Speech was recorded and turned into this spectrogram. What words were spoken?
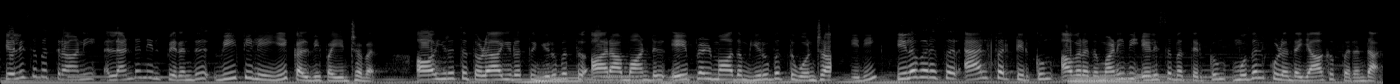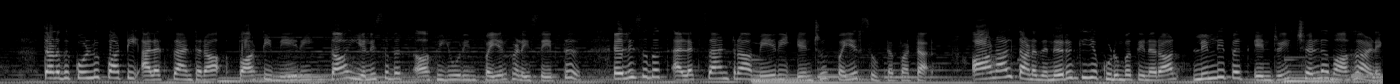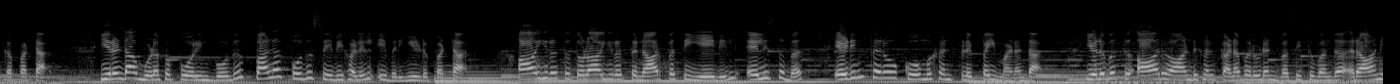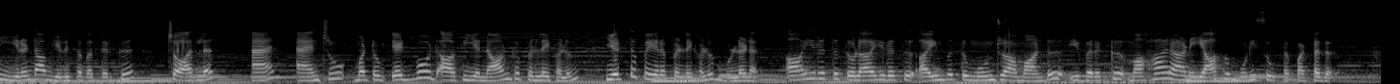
எலிசபெத் ராணி லண்டனில் பிறந்து வீட்டிலேயே கல்வி பயின்றவர். ஆயிரத்து தொள்ளாயிரத்து இருபத்து ஆறாம் ஆண்டு ஏப்ரல் மாதம் இருபத்தி ஒன்றாம் தேதி இளவரசர் ஆல்பர்ட்டிற்கும் அவரது மனைவி எலிசபெத்திற்கும் முதல் குழந்தையாக பிறந்தார். தனது கொள்ளுப்பாட்டி அலெக்சாண்டரா பாட்டி மேரி தாய் எலிசபெத் ஆகியோரின் பெயர்களை சேர்த்து எலிசபெத் அலெக்சாண்ட்ரா மேரி என்று பெயர் சூட்டப்பட்டார். ஆனால் தனது நெருங்கிய குடும்பத்தினரால் லில்லிபெத் என்றே செல்லமாக அழைக்கப்பட்டார். இரண்டாம் உலகப் போரின் போது பல பொது சேவைகளில் இவர் ஈடுபட்டார். ஆயிரத்து தொள்ளாயிரத்து நாற்பத்தி ஏழில் எலிசபெத் எடின்பெரோ கோமுகன் பிலிப்பை மணந்தார். எழுபத்து ஆறு ஆண்டுகள் கணவருடன் வசித்து வந்த ராணி இரண்டாம் எலிசபெத்திற்கு சார்லஸ் ஆன் ஆண்ட்ரூ மற்றும் எட்வர்ட் ஆகிய நான்கு பிள்ளைகளும் எட்டு பேர பிள்ளைகளும் உள்ளனர். ஆயிரத்து தொள்ளாயிரத்து ஐம்பத்து மூன்றாம் ஆண்டு இவருக்கு மகாராணியாக முடிசூட்டப்பட்டது.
